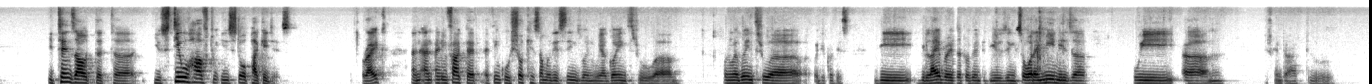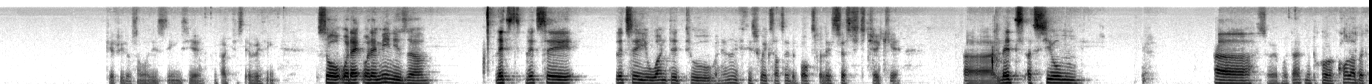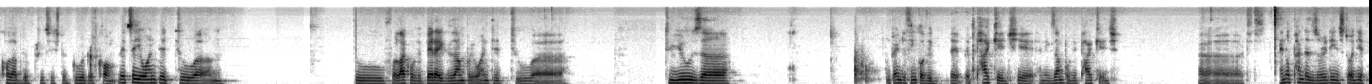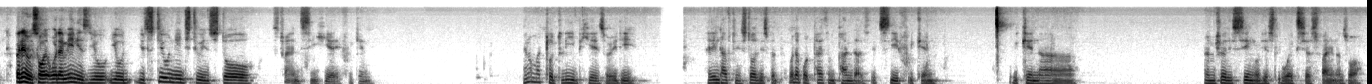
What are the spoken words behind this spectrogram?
it turns out that uh, you still have to install packages, right? And, and, and in fact, I, I, think we'll showcase some of these things when we are going through, uh, when we're going through, uh, what do you call this? The, the libraries that we're going to be using. So what I mean is uh, we, um, just going to have to get rid of some of these things here. In fact, just everything. So what I, what I mean is, uh, let's, let's say let's say you wanted to, I don't know if this works outside the box, but let's just check here. Uh, let's assume, uh, sorry about that, not Colab, but colab.research.google.com. Let's say you wanted to, um, to, for lack of a better example, you wanted to, uh, to use, uh, I'm trying to think of a, a, a package here, an example of a package uh, I know Pandas is already installed here. But anyway, so what I mean is you you you still need to install. Let's try and see here if we can. I know matplotlib here is already. I didn't have to install this, but what about Python Pandas? Let's see if we can. We can. Uh, I'm sure this thing obviously works just fine as well.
